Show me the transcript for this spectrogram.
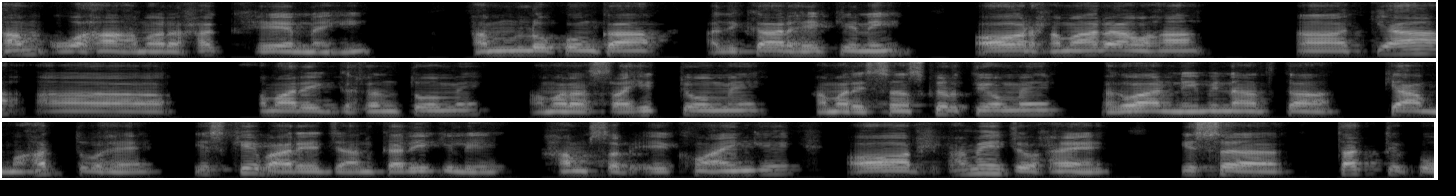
हम वहाँ हमारा हक है नहीं। हम लोगों का अधिकार है कि नहीं? और हमारा वहाँ क्या आ, हमारे ग्रंथों में हमारा साहित्यों में हमारे संस्कृतियों में भगवान नेमिनाथ का क्या महत्व है, इसके बारे जानकारी के लिए हम सब एक हो आएँगे और हमें जो है इस तथ्य को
